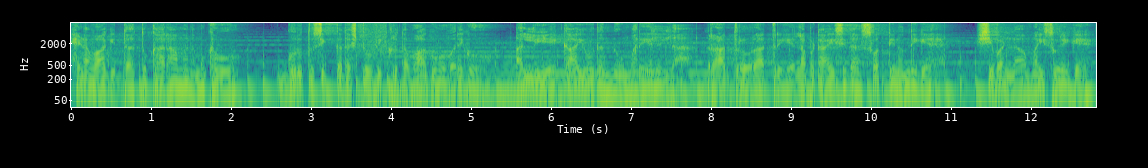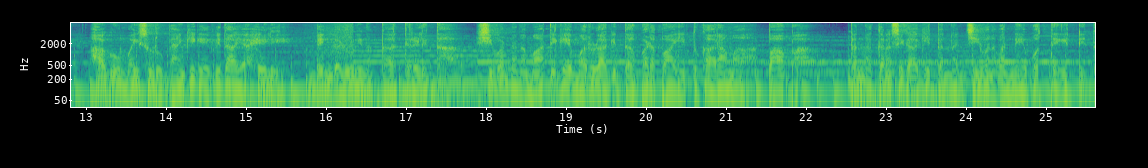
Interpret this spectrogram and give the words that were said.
ಹೆಣವಾಗಿದ್ದ ತುಕಾರಾಮನ ಮುಖವು ಗುರುತು ಸಿಕ್ಕದಷ್ಟು ವಿಕೃತವಾಗುವವರೆಗೂ ಅಲ್ಲಿಯೇ ಕಾಯುವುದನ್ನು ಮರೆಯಲಿಲ್ಲ. ರಾತ್ರೋರಾತ್ರಿಯೇ ಲಪಟಾಯಿಸಿದ ಸ್ವತ್ತಿನೊಂದಿಗೆ ಶಿವಣ್ಣ ಮೈಸೂರಿಗೆ ಹಾಗೂ ಮೈಸೂರು ಬ್ಯಾಂಕಿಗೆ ವಿದಾಯ ಹೇಳಿ ಬೆಂಗಳೂರಿನತ್ತ ತೆರಳಿದ್ದ. ಶಿವಣ್ಣನ ಮಾತಿಗೆ ಮರುಳಾಗಿದ್ದ ಬಡಪಾಯಿ ತುಕಾರಾಮ ಪಾಪ, ತನ್ನ ಕನಸಿಗಾಗಿ ತನ್ನ ಜೀವನವನ್ನೇ ಒತ್ತೆ ಇಟ್ಟಿದ್ದ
